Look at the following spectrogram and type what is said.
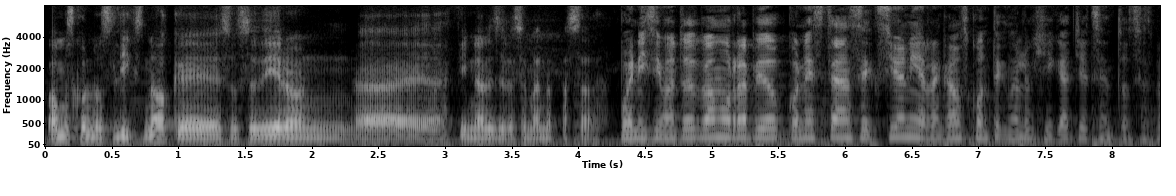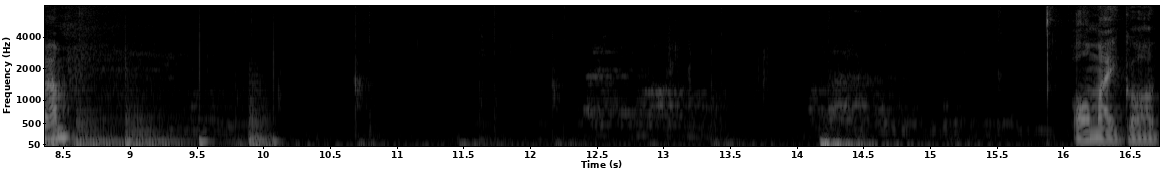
Vamos con los leaks, ¿no? Que sucedieron a finales de la semana pasada. Buenísimo, entonces vamos rápido con esta sección y arrancamos con tecnología y gadgets, entonces, ¿va? Oh my god.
